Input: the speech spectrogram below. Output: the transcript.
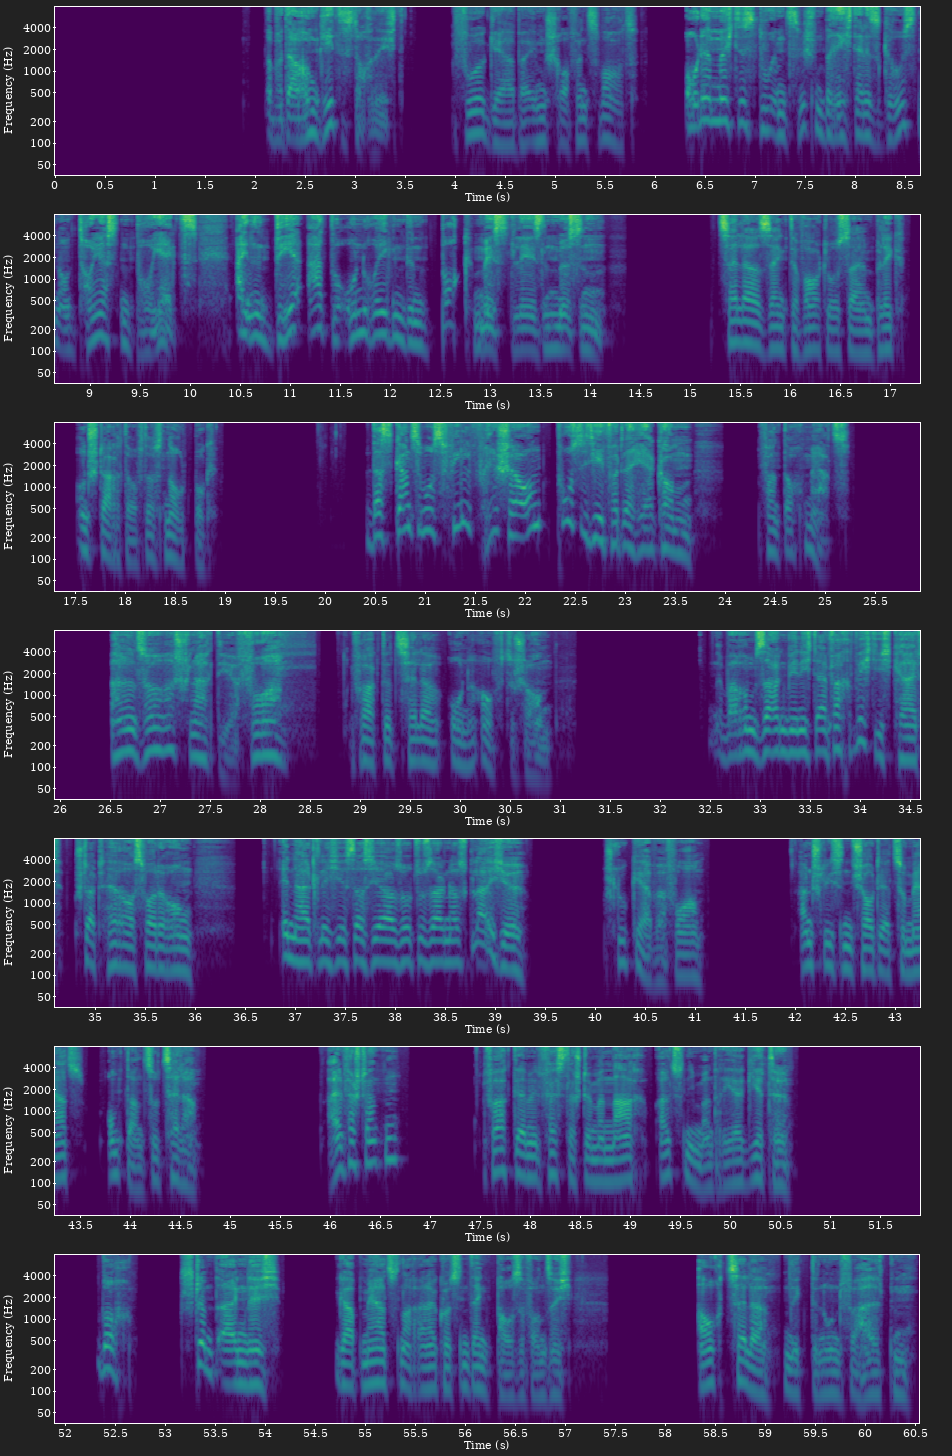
Aber darum geht es doch nicht, fuhr Gerber ihm schroff ins Wort. Oder möchtest du im Zwischenbericht deines größten und teuersten Projekts einen derart beunruhigenden Bockmist lesen müssen? Zeller senkte wortlos seinen Blick und starrte auf das Notebook. Das Ganze muss viel frischer und positiver daherkommen, fand auch Merz. Also, was schlagt ihr vor? fragte Zeller, ohne aufzuschauen. Warum sagen wir nicht einfach Wichtigkeit statt Herausforderung? Inhaltlich ist das ja sozusagen das Gleiche, schlug Gerber vor. Anschließend schaute er zu Merz und dann zu Zeller. Einverstanden? Fragte er mit fester Stimme nach, als niemand reagierte. Doch, stimmt eigentlich, gab Merz nach einer kurzen Denkpause von sich. Auch Zeller nickte nun verhalten.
